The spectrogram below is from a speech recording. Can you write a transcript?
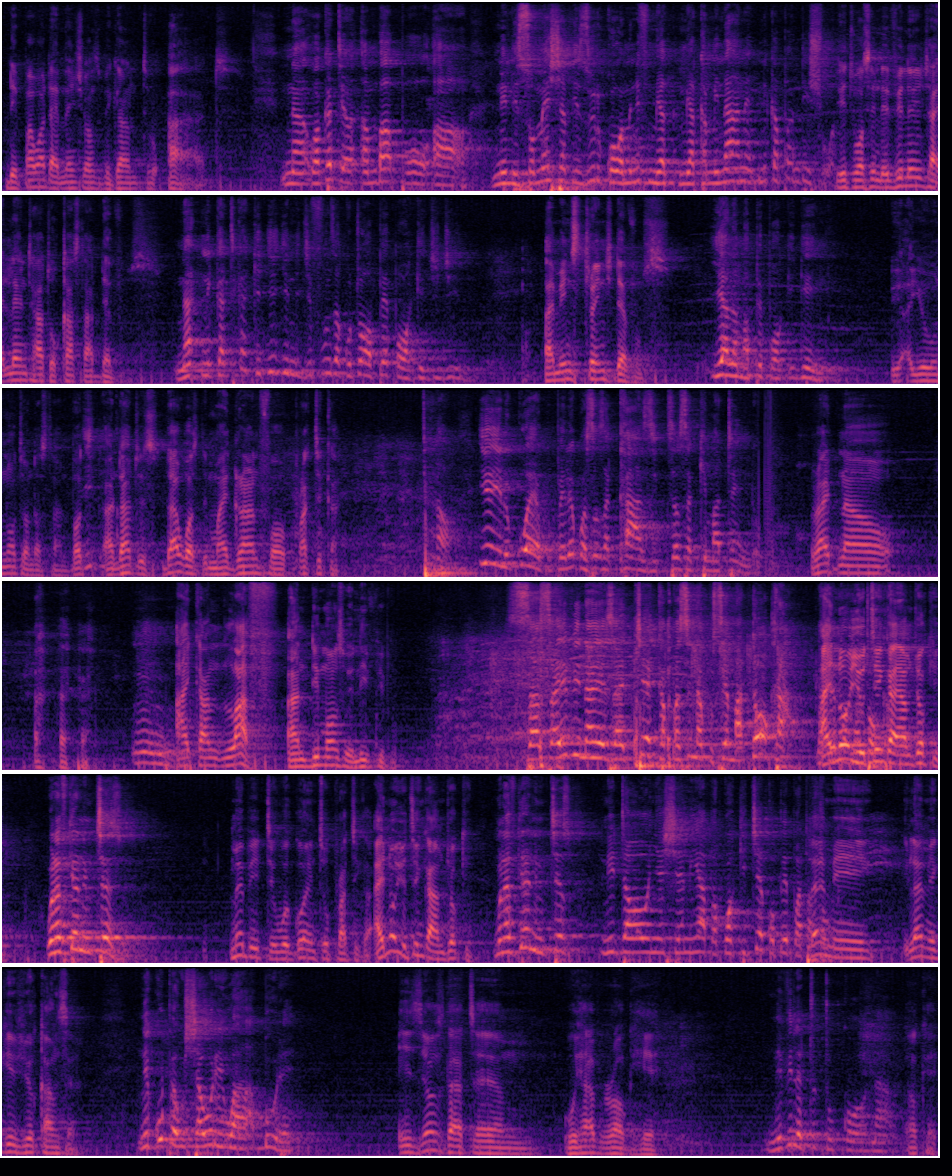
the power dimensions began to add. na wakati ambapo uh, nilisomesha vizuri kwa uaminifu miaka minane nikapandishwa It was in the village I learned how to cast out devils. Na ni katika kijiji nijifunza kutoa pepo wa kijijini I mean strange devils. yala mapepo wa kigeni You, you will not understand. But and that is that was the, my ground for practical. Hiyo ilikuwa ya kupelekwa sasa kazi sasa kimatendo Right now, I can laugh and demons will leave people. sasa hivi naweza cheka pasina kusema toka I know you think I am joking. unafikiria ni mchezo Maybe it will go into practical. I know you think I am joking. mnafikiria ni mchezo nitawaonyesheni hapa kwa kicheko pepo Let me let me give you counsel. nikupe ushauri wa bure It's just that um, we have rock here. ni vile tu tuko na Okay.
